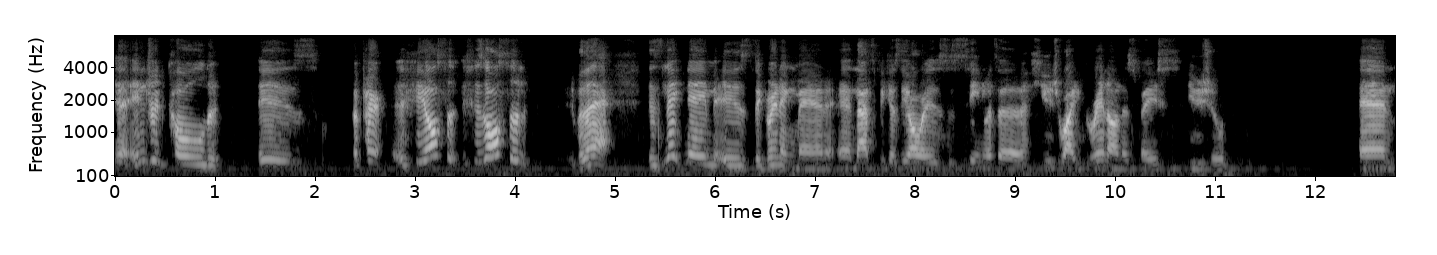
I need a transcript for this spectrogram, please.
yeah, Indrid Cold is appar- he also he's also bleh, his nickname is the Grinning Man, and that's because he always is seen with a huge white grin on his face usually. And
